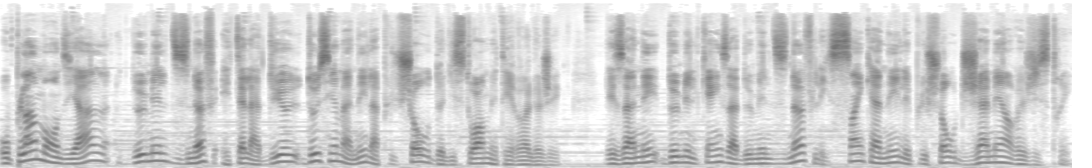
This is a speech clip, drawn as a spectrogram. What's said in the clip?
Au plan mondial, 2019 était la deuxième année la plus chaude de l'histoire météorologique. Les années 2015 à 2019, les cinq années les plus chaudes jamais enregistrées.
